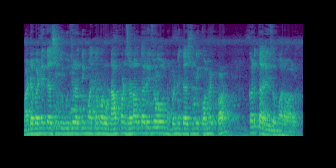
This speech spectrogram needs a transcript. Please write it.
માટે બને ત્યાં સુધી ગુજરાતીમાં તમારું નામ પણ જણાવતા રહેજો અને બને ત્યાં સુધી કોમેન્ટ પણ કરતા રહેજો મારા વાળા.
